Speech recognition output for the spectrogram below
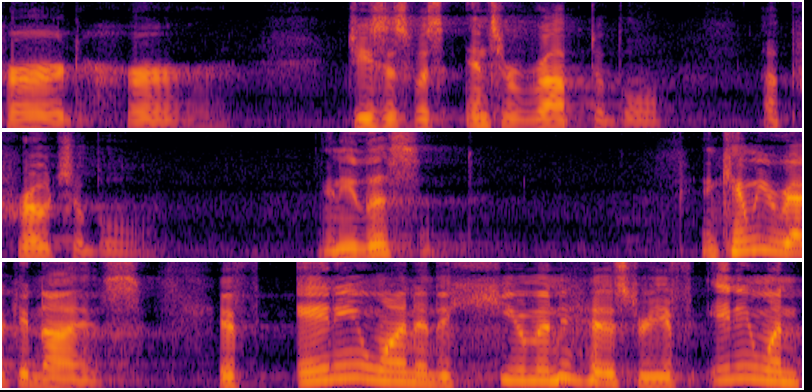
heard her. Jesus was interruptible, approachable, and he listened. And can we recognize if anyone in the human history, if anyone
